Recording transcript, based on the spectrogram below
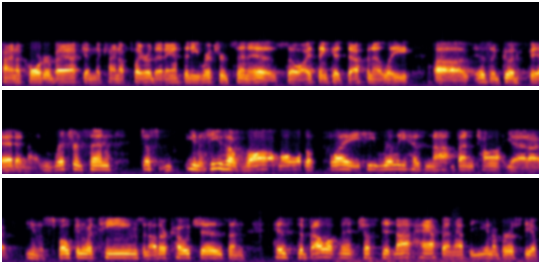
kind of quarterback and the kind of player that Anthony Richardson is. So I think it definitely uh, is a good fit. And Richardson, just you know, he's a raw mold of play. He really has not been taught yet. I've you know spoken with teams and other coaches and his development just did not happen at the University of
